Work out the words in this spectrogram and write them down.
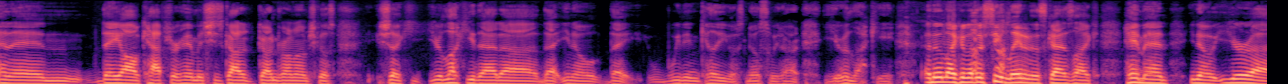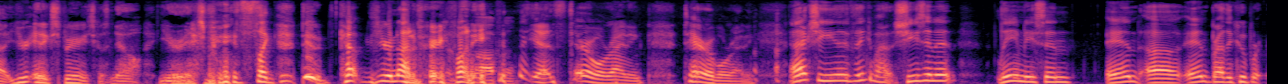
and then they all capture him and she's got a gun drawn on him. She goes she's like, You're lucky that uh that you know that we didn't kill you. He goes, No sweetheart, you're lucky. And then like another scene later this guy's like, Hey man, you know, you're uh you're inexperienced. He goes, No, you're inexperienced. It's like, dude, come, you're not very funny. awful. yeah, it's terrible writing. Terrible writing. Actually, you think about it, she's in it, Liam Neeson and uh and Bradley Cooper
